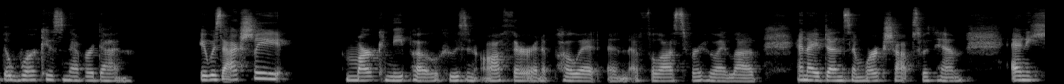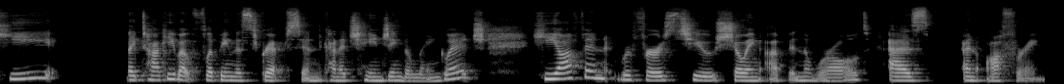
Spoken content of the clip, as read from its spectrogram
the work is never done it was actually Mark Nepo, who's an author and a poet and a philosopher who I love. And I've done some workshops with him. And he, like talking about flipping the scripts and kind of changing the language, he often refers to showing up in the world as an offering.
